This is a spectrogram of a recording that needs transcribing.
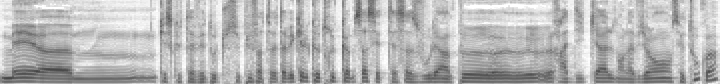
Mais euh, qu'est-ce que t'avais d'autre? Je sais plus. Enfin t'avais quelques trucs comme ça. C'était ça se voulait un peu euh, radical dans la violence et tout quoi.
